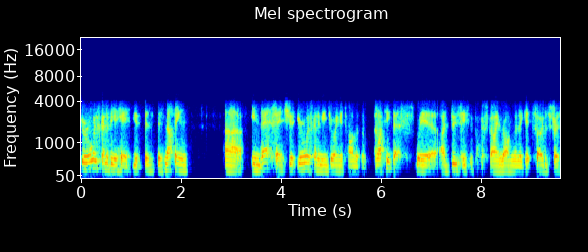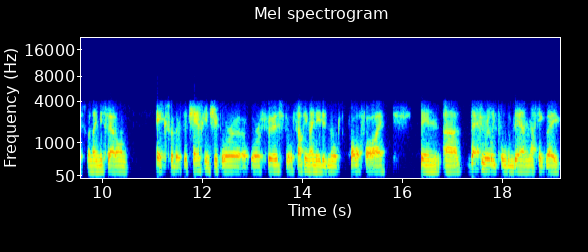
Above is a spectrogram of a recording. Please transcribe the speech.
you're always going to be ahead. You, there's, there's nothing uh, in that sense, you're always going to be enjoying your time with them. And I think that's where I do see some folks going wrong when they get so distressed when they miss out on X, whether it's a championship or a, or a first or something they needed in order to qualify, then uh, that can really pull them down. And I think they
